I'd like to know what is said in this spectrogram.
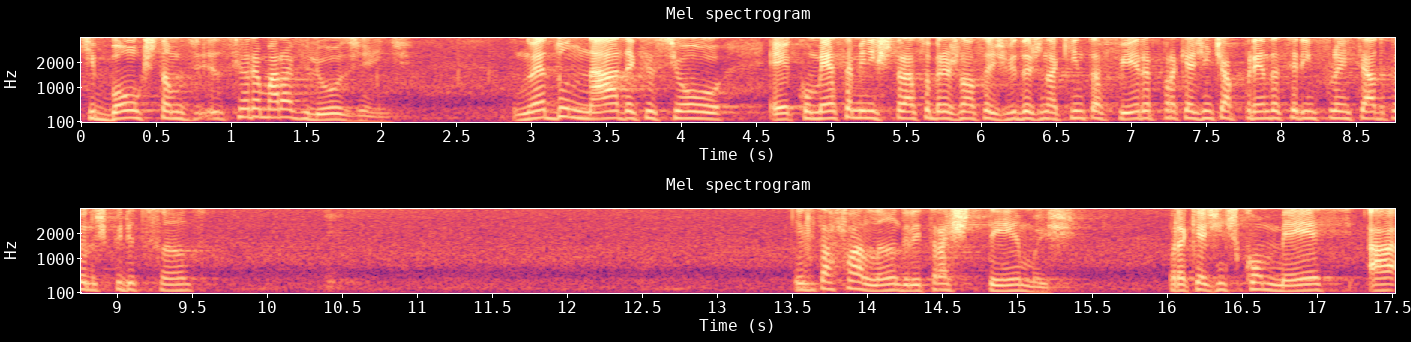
Que bom que estamos. O Senhor é maravilhoso, gente. Não é do nada que o Senhor é, começa a ministrar sobre as nossas vidas na quinta-feira para que a gente aprenda a ser influenciado pelo Espírito Santo. Ele está falando, ele traz temas para que a gente comece, a,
